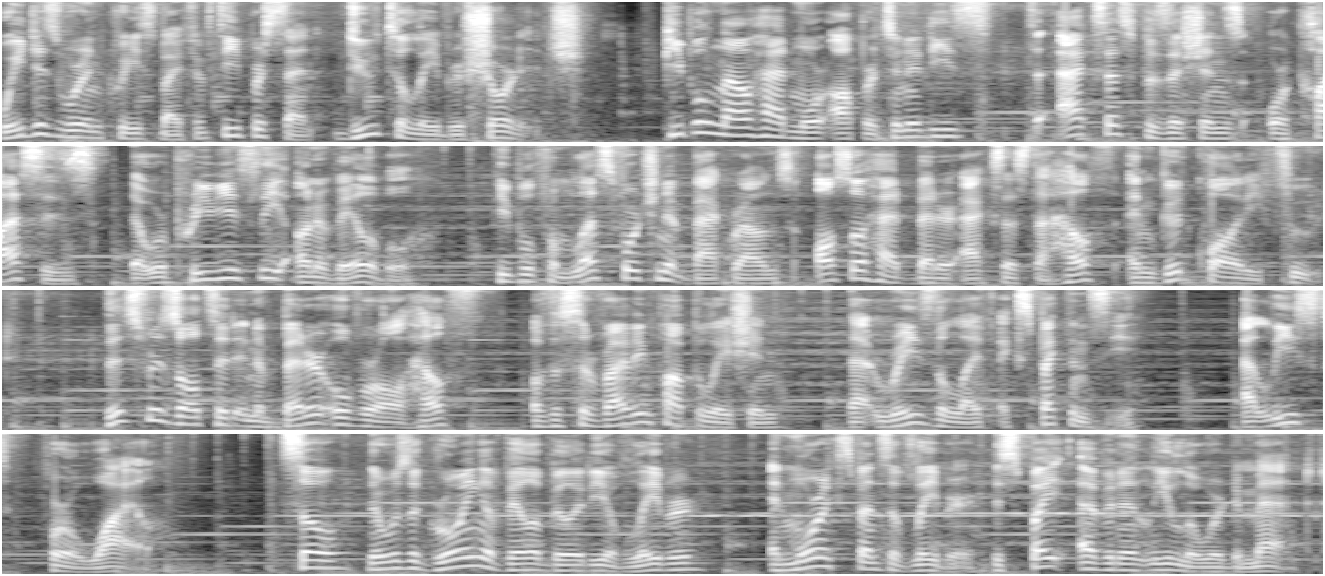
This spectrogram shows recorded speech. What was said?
wages were increased by 50% due to labor shortage. People now had more opportunities to access positions or classes that were previously unavailable. People from less fortunate backgrounds also had better access to health and good quality food. This resulted in a better overall health of the surviving population that raised the life expectancy, at least for a while. So, there was a growing availability of labor and more expensive labor despite evidently lower demand,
